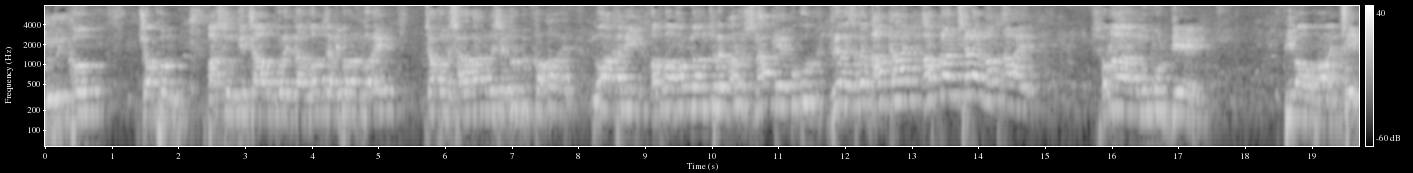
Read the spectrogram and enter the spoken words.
দুর্ভিক্ষ যখন বাসন্তী চাল করে তার লজ্জা করে, যখন সারা বাংলাদেশে দুর্ভিক্ষ হয়, নোয়াখালী অথবা অঞ্চলের মানুষ না খেয়ে কুকুর বিড়ালের সাথে ভাত খায়, আপনার ছেলের মাথায় সোনার মুকুট দিয়ে বিবাহ হয়। ঠিক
